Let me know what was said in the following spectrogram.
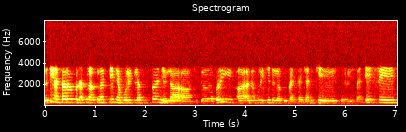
Jadi antara penaksuran alternatif yang boleh dilakukan ialah uh, kita beri uh, anak murid kita lakukan kajian kes, penulisan esei,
